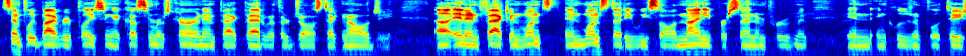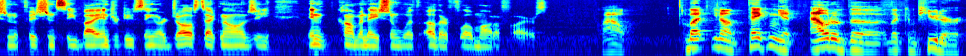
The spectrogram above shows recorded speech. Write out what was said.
simply by replacing a customer's current impact pad with our JAWS technology. Uh, and in fact, in one in one study, we saw a 90% improvement in inclusion flotation efficiency by introducing our JAWS technology in combination with other flow modifiers. Wow. But, you know, taking it out of the, the computer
